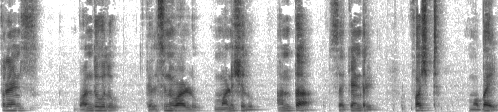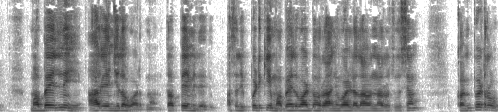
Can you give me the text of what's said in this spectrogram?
ఫ్రెండ్స్ బంధువులు తెలిసిన వాళ్ళు మనుషులు అంతా సెకండరీ. ఫస్ట్ మొబైల్. మొబైల్ని ఆ రేంజ్లో వాడుతున్నాం. తప్పేమీ లేదు. అసలు ఇప్పటికీ మొబైల్ వాడడం రాని వాళ్ళు ఎలా ఉన్నారో చూసాం. కంప్యూటర్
